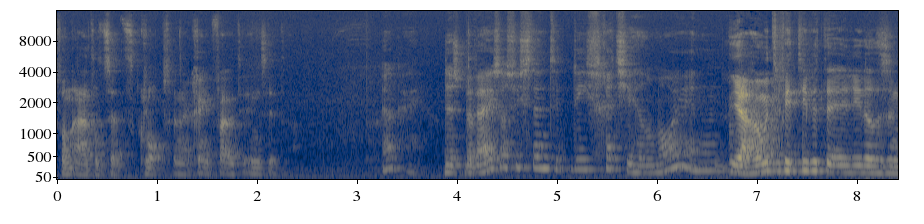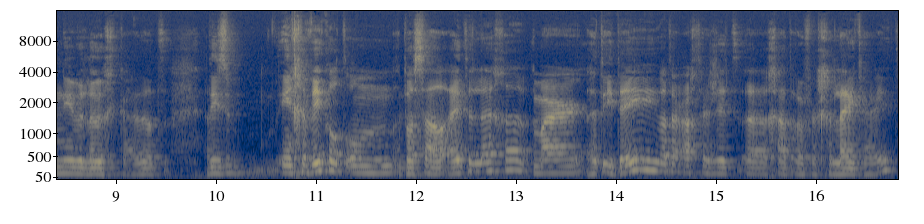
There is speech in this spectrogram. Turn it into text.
van A tot Z klopt en er geen fouten in zitten. Oké. Dus bewijsassistenten, die schets je heel mooi. En... Ja, homotopie theorie, dat is een nieuwe logica. Dat, die is ingewikkeld om basaal uit te leggen, maar het idee wat erachter zit uh, gaat over gelijkheid.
